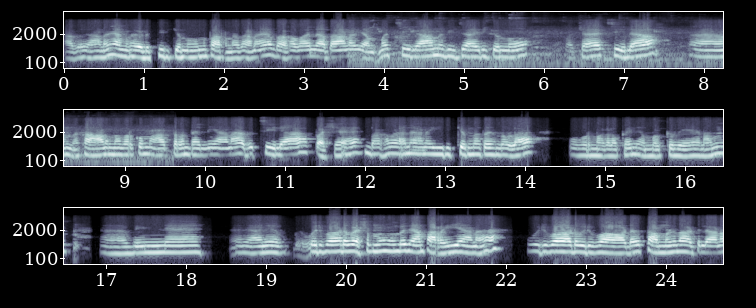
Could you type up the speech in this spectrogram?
അതാണ് ഞങ്ങൾ എടുത്തിരിക്കുന്നു എന്ന് പറഞ്ഞതാണ്. ഭഗവാൻ അതാണ് ഞമ്മ ചില എന്ന് വിചാരിക്കുന്നു. പക്ഷെ ചില കാണുന്നവർക്ക് മാത്രം തന്നെയാണ് അത് ചില. പക്ഷേ ഭഗവാനാണ് ഇരിക്കുന്നത് എന്നുള്ള ഓർമ്മകളൊക്കെ നമ്മൾക്ക് വേണം. പിന്നെ ഞാൻ ഒരുപാട് വിഷമം കൊണ്ട് ഞാൻ പറയുകയാണ്. ഒരുപാട് ഒരുപാട് തമിഴ്നാട്ടിലാണ്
